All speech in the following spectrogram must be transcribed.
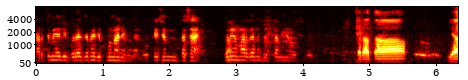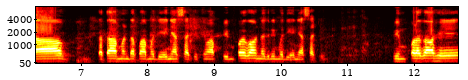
अडचण आली बऱ्याच जणांचे फोन आले मला. लोकेशन कसं आहे? पुणे मार्गाने भक्तांनी यावं तर आता या कथा मंडपामध्ये येण्यासाठी किंवा पिंपळगाव नगरीमध्ये येण्यासाठी पिंपळगाव हे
